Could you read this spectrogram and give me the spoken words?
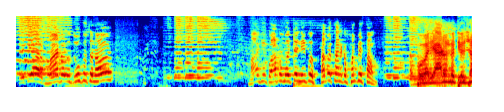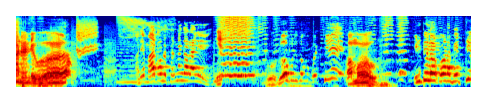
కేటీఆర్ మాటలు దూకుతున్నావు మాకి కోపం వస్తే నీకు కబస్థానికి పంపిస్తాం. అబ్బో అది ఆడుందో తెలుసు అంటారు నీవు? అదే మాటలు చిన్నంగా రాని. ఏ- లోకుడి సొమ్ము కొట్టి అమ్మో. ఇంటిలో కూడా పెట్టి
